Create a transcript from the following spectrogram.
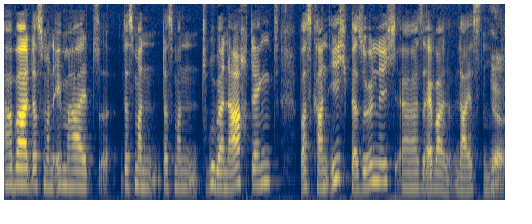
aber dass man eben halt, dass man, dass man drüber nachdenkt, was kann ich persönlich äh, selber leisten. Ja.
